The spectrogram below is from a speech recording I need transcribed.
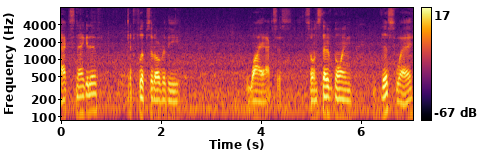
x negative it flips it over the y-axis so instead of going this way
